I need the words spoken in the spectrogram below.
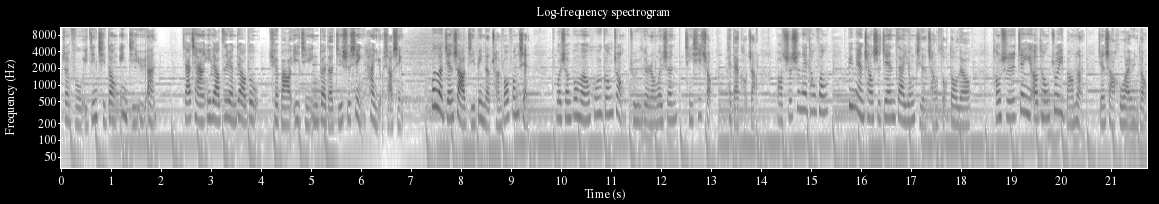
政府已经启动应急预案，加强医疗资源调度，确保疫情应对的及时性和有效性。为了减少疾病的传播风险。卫生部门呼吁公众注意个人卫生，勤洗手，佩戴口罩，保持室内通风，避免长时间在拥挤的场所逗留。同时建议儿童注意保暖，减少户外运动，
